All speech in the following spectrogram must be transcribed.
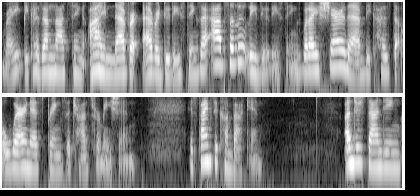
right? Because I'm not saying I never ever do these things. I absolutely do these things, but I share them because the awareness brings the transformation. It's time to come back in. Understanding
